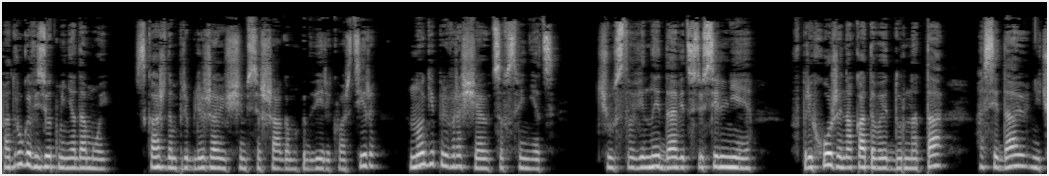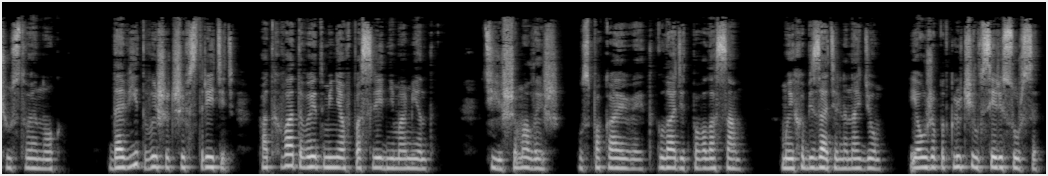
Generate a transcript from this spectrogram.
Подруга везет меня домой. С каждым приближающимся шагом к двери квартиры ноги превращаются в свинец. Чувство вины давит все сильнее. В прихожей накатывает дурнота, оседаю, не чувствуя ног. Давид, вышедший встретить, подхватывает меня в последний момент. «Тише, малыш», — успокаивает, гладит по волосам. «Мы их обязательно найдем. Я уже подключил все ресурсы».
